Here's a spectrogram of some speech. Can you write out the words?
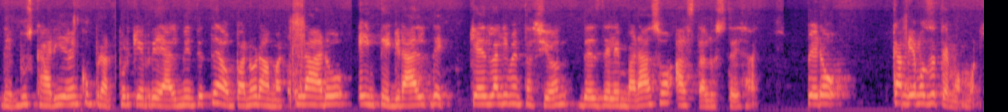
deben buscar y deben comprar porque realmente te da un panorama claro e integral de qué es la alimentación desde el embarazo hasta los tres años. Pero cambiemos de tema, Moni.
